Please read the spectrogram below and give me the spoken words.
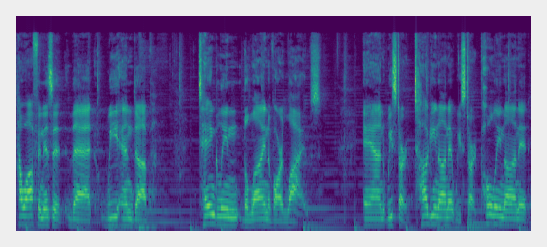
How often is it that we end up tangling the line of our lives? And we start tugging on it, we start pulling on it,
